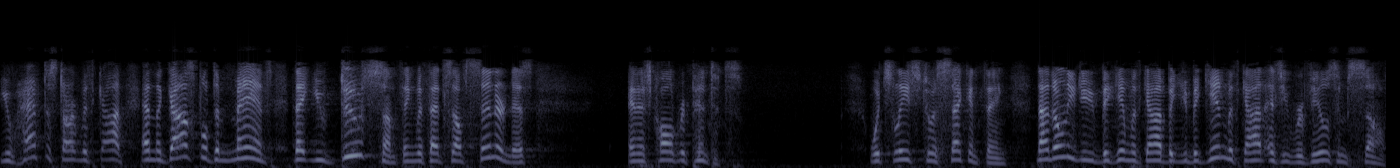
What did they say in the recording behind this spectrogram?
You have to start with God. And the gospel demands that you do something with that self centeredness, and it's called repentance. Which leads to a second thing. Not only do you begin with God, but you begin with God as He reveals Himself.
